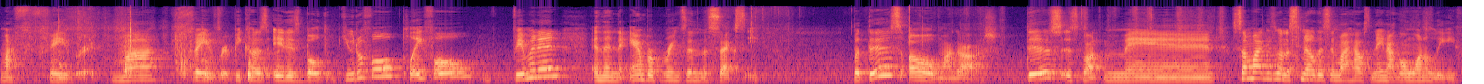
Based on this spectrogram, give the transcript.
my favorite, my favorite, because it is both beautiful, playful, feminine, and then the amber brings in the sexy. But this, oh my gosh, this is gonna, man somebody's gonna smell this in my house and they're not gonna want to leave.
